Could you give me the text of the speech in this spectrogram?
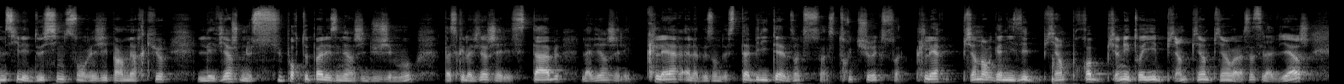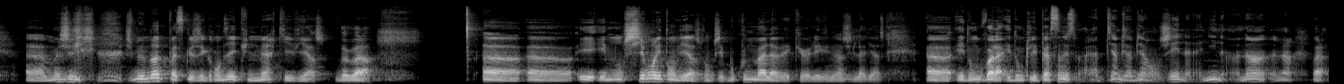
Même si les deux signes sont régis par Mercure, les Vierges ne supportent pas les énergies du Gémeaux parce que la Vierge elle est stable, la Vierge elle est claire, elle a besoin de stabilité, elle a besoin que ce soit structuré, que ce soit clair, bien organisé, bien propre, bien nettoyé, bien bien bien. Voilà, ça c'est la Vierge. Euh, moi, je, me moque parce que j'ai grandi avec une mère qui est vierge. Donc voilà. Euh, euh, et, mon chiron est en vierge, donc j'ai beaucoup de mal avec les énergies de la vierge. Euh, et donc voilà, et donc les personnes elles sont voilà, bien bien bien rangées, nanani, nanana, nanana, voilà.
